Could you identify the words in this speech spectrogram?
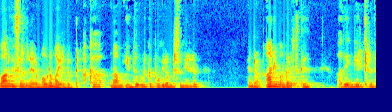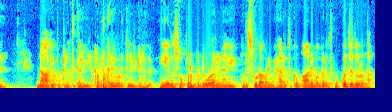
வானதி சிறிது நேரம் மௌனமாயிருந்து விட்டு அக்கா நாம் எந்த ஊருக்கு போகிறோம் என்று சொன்னீர்கள்? என்றான் ஆனைமங்கலத்துக்கு. அது எங்கே இருக்கிறது? நாகைப்பட்டினத்துக்கு அருகில் கடற்கரை ஓரத்தில் இருக்கிறது. நீ ஏதோ சொப்பனம் கண்டு உளறினாயே. அந்த சூடாமணி விஹாரத்துக்கும் ஆனைமங்கலத்துக்கும் கொஞ்ச தூரம் தான்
